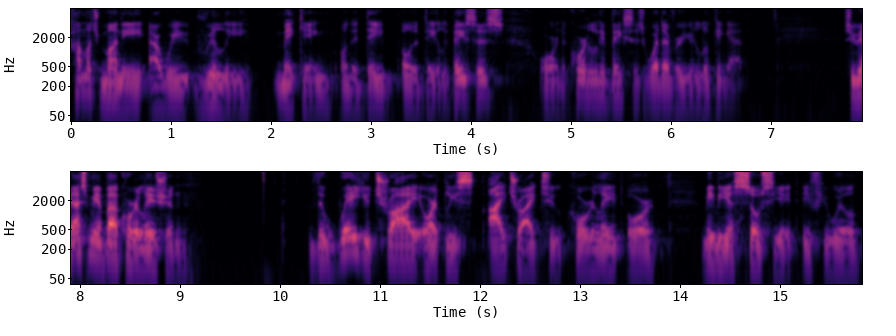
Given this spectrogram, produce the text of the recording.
how much money are we really making on a day on a daily basis or on a quarterly basis, whatever you're looking at. So you asked me about correlation. The way you try, or at least I try to correlate or maybe associate, if you will,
